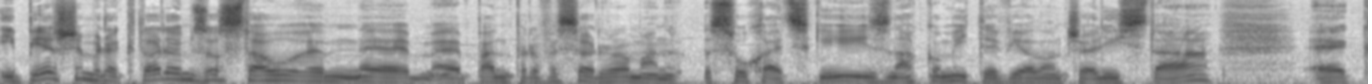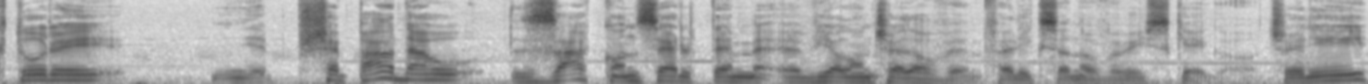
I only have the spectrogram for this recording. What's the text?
i pierwszym rektorem został pan profesor Roman Suchecki, znakomity wiolonczelista, e, który przepadał za koncertem wiolonczelowym Feliksa Nowowiejskiego, czyli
